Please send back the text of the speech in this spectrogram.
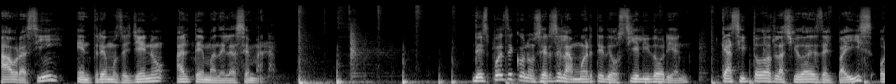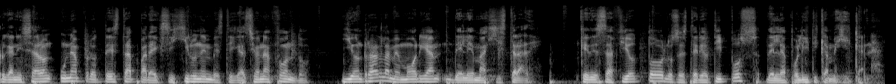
Ahora sí, entremos de lleno al tema de la semana. Después de conocerse la muerte de Ociel y Dorian, casi todas las ciudades del país organizaron una protesta para exigir una investigación a fondo y honrar la memoria de Le Magistrade, que desafió todos los estereotipos de la política mexicana.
